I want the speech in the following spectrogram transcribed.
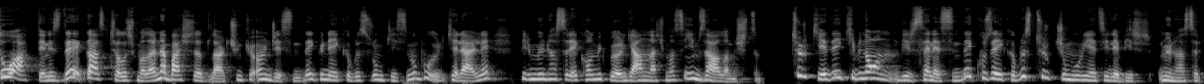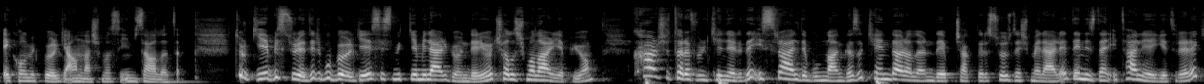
Doğu Akdeniz'de gaz çalışmalarına başladılar. Çünkü öncesinde Güney Kıbrıs Rum kesimi bu ülkelerle bir münhasır ekonomik bölge anlaşması imzalamıştı. Türkiye'de 2011 senesinde Kuzey Kıbrıs Türk Cumhuriyeti ile bir münhasır ekonomik bölge anlaşması imzaladı. Türkiye bir süredir bu bölgeye sismik gemiler gönderiyor, çalışmalar yapıyor. Karşı taraf ülkeleri de İsrail'de bulunan gazı kendi aralarında yapacakları sözleşmelerle denizden İtalya'ya getirerek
